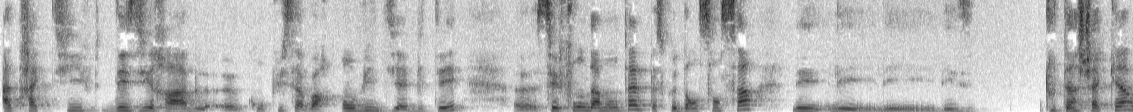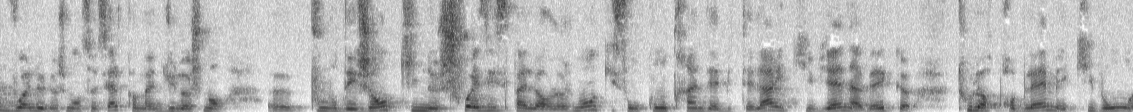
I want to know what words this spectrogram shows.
attractif, désirable, qu'on puisse avoir envie d'y habiter, c'est fondamental parce que dans ce sens-là, les, tout un chacun voit le logement social comme un du logement euh, pour des gens qui ne choisissent pas leur logement, qui sont contraints d'y habiter là et qui viennent avec euh, tous leurs problèmes et qui vont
